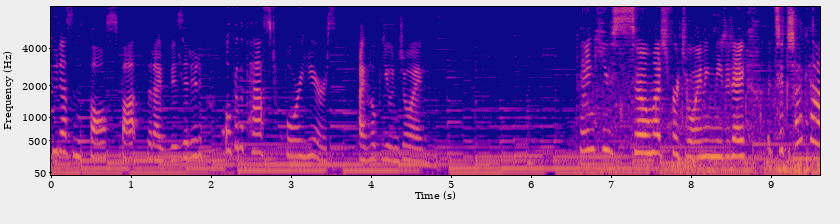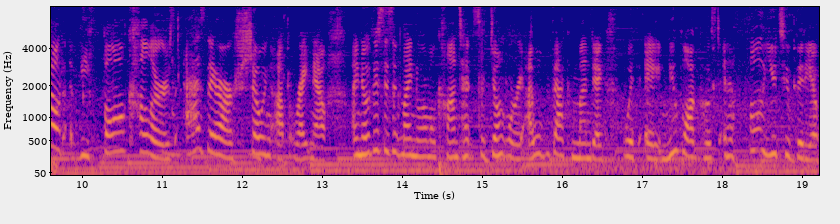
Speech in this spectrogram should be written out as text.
two dozen fall spots that I've visited over the past four years. I hope you enjoy. Thank you so much for joining me today to check out the fall colors as they are showing up right now. I know this isn't my normal content, so don't worry. I will be back Monday with a new blog post and a full YouTube video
